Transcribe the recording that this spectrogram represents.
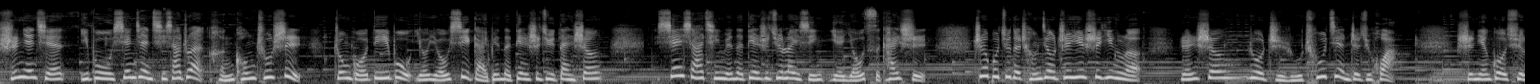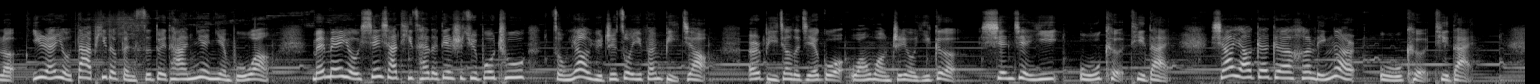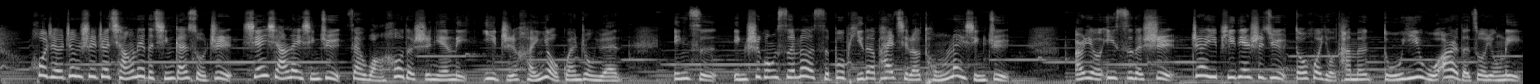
十年前，一部《仙剑奇侠传》横空出世，中国第一部由游戏改编的电视剧诞生，仙侠情缘的电视剧类型也由此开始。这部剧的成就之一是应了“人生若只如初见”这句话。十年过去了，依然有大批的粉丝对他念念不忘。每每有仙侠题材的电视剧播出，总要与之做一番比较，而比较的结果往往只有一个：仙剑一无可替代，逍遥哥哥和灵儿无可替代。或者正是这强烈的情感所致，仙侠类型剧在往后的十年里一直很有观众缘，因此影视公司乐此不疲地拍起了同类型剧。而有意思的是，这一批电视剧都会有他们独一无二的作用力。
